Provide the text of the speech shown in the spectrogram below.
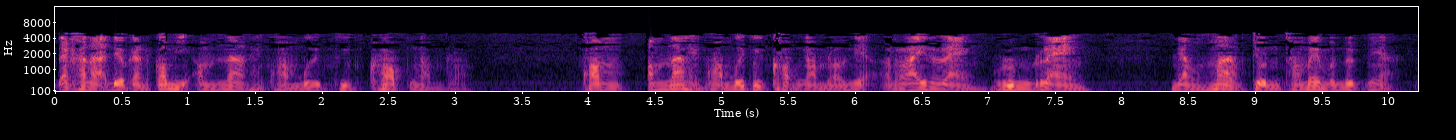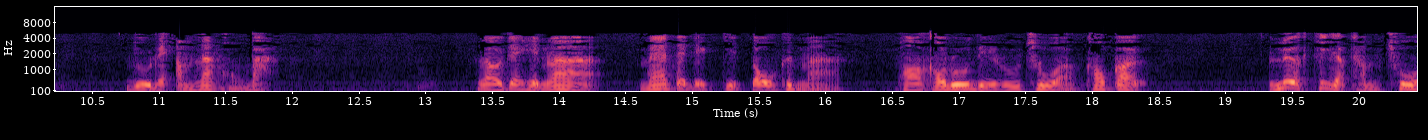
แต่ขณะเดียวกันก็มีอำนาจแห่งความมืดที่ครอบงำเรา ความอำนาจแห่งความมืดที่ครอบงำเราเนี่ย ร้ายแรง รุนแรง อย่างมากจนทำให้มนุษย์เนี่ย อยู่ในอำนาจของบาป เราจะเห็นว่าแม้แต่เด็กที่โตขึ้นมา พอเขารู้ดีรู้ชั่ว เขาก็เลือกที่จะทำชั่ว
